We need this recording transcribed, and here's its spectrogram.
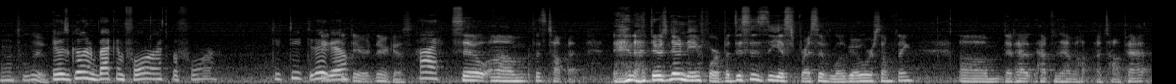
I want it to loop. It was going back and forth before. There you go. There, there it goes. Hi. So um, that's top hat, and there's no name for it, but this is the Espressif logo or something um, that ha- happens to have a, a top hat.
